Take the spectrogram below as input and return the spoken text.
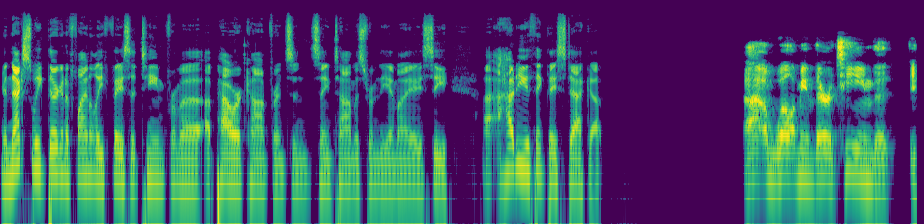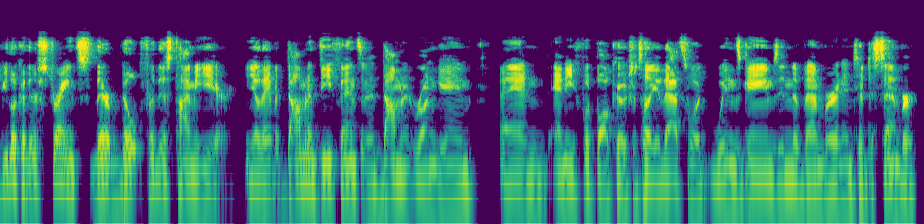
And next week they're going to finally face a team from a, a power conference in St. Thomas from the MIAC. Uh, how do you think they stack up? Uh, well, I mean, they're a team that, if you look at their strengths, they're built for this time of year. You know, they have a dominant defense and a dominant run game, and any football coach will tell you that's what wins games in November and into December.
